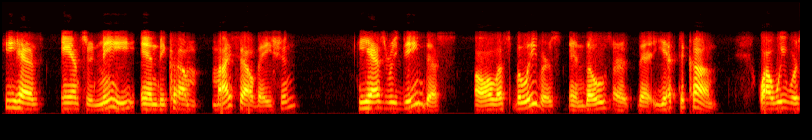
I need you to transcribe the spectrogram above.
He has answered me and become my salvation. He has redeemed us, all us believers, and those are that yet to come. While we were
